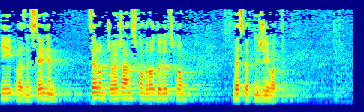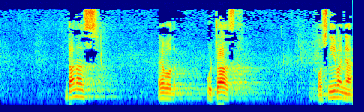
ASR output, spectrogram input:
i vaznesenjem celom čovečanskom rodu ljudskom besmrtni život. Danas, evo, u čast osnivanja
